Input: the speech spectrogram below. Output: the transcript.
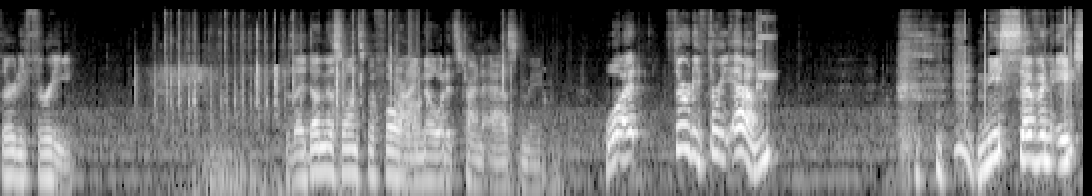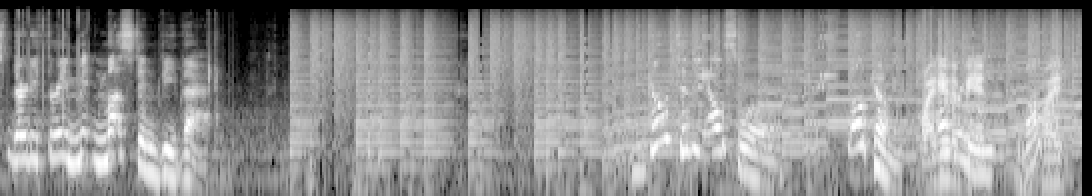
33. Because I've done this once before and I know what it's trying to ask me. What? 33M? Me 7H33 mit musten be that. Go to the Elfsworld. Welcome. Why do the everyone. Viet Huh? why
